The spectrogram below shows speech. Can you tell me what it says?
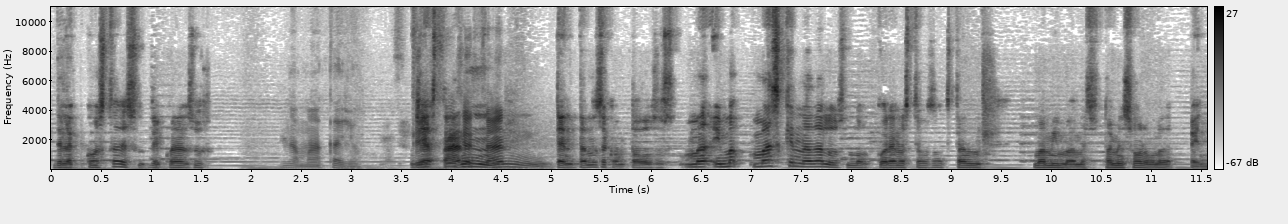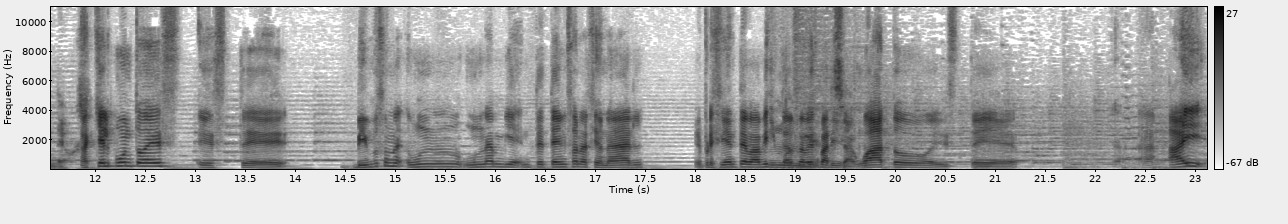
de la costa de, su- de Corea del Sur. No más cayó. Sí, ya están, están- tentándose con todos. y más que nada los norcoreanos están, mami mames, también son una de pendejos. Aquí el punto es, este, vimos un, un, un ambiente tenso nacional. El presidente va a visitar otra vez. Baridaguato, este, hay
